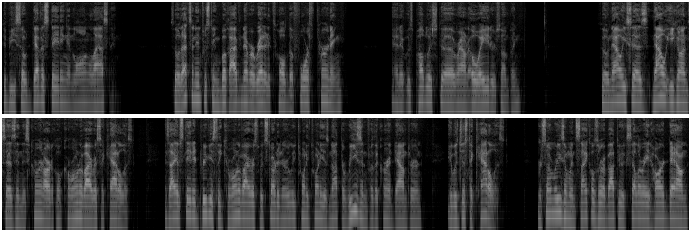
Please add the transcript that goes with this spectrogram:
to be so devastating and long lasting. So that's an interesting book. I've never read it. It's called The Fourth Turning, and it was published uh, around 08 or something. So now he says, now Egon says in this current article, coronavirus a catalyst. As I have stated previously, coronavirus, which started in early 2020, is not the reason for the current downturn. It was just a catalyst. For some reason, when cycles are about to accelerate hard down,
